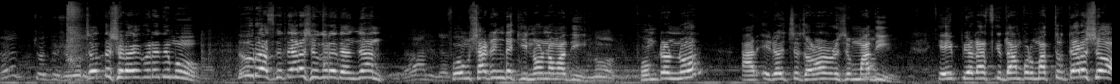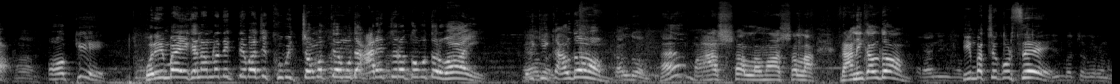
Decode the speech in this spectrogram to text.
হ্যাঁ চোদ্দশো টাকা করে দূর আজকে তেরোশো করে দেন যান ফোম শার্টিংটা কি? নর না মাদি? ফোমটা নর আর এটা হচ্ছে জনার হচ্ছে মাদি। এই পেয়ারটা আজকে দাম পড়ে মাত্র তেরোশো। হ্যাঁ। ওকে। করিম ভাই এখানে আমরা দেখতে পাচ্ছি খুবই চমৎকার মধ্যে আরেক জোড়া কবুতর ভাই। এটা কি কালদম? কালদম। হ্যাঁ? মাশাল্লাহ মাশাল্লাহ। রানী কালদম? ডিম বাচ্চা করছে? ডিম বাচ্চা করো না।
